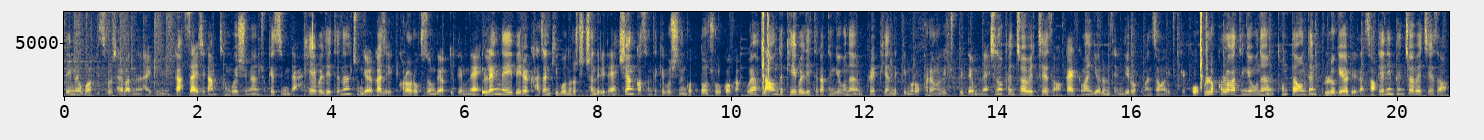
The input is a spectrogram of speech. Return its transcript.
세미 오버핏으로 잘 받는 아이템이니까 사이즈감 참고해주시면 좋겠습니다. 케이블 니트는 총 10가지 컬러로 구성되었기 때문에 블랙 네이비를 가장 기본으로 추천드리되 취향껏 선택해보시는 것도 좋을 것 같고요. 라운드 케이블 니트 같은 경우는 프레피한 느낌으로 활용하기 좋기 때문에 치노 팬츠와 매치해서 깔끔한 여름 댄디룩 완성하기 좋겠고 블루 컬러 같은 경우는 톤 다운된 블루 계열이라서 데님 팬츠와 매치해서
